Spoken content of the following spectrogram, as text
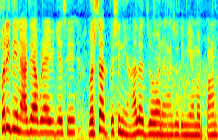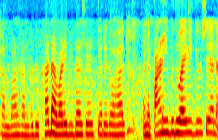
ફરીથી ને આજે આપણે આવી ગયા છે વરસાદ પછીની હાલત જોવાના. આ સુધી મેં અમારું પાણકાન બાણકાન બધું ખાડા વાળી દીધા છે અત્યારે તો હાલ. અને પાણી બધું આવી ગયું છે અને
